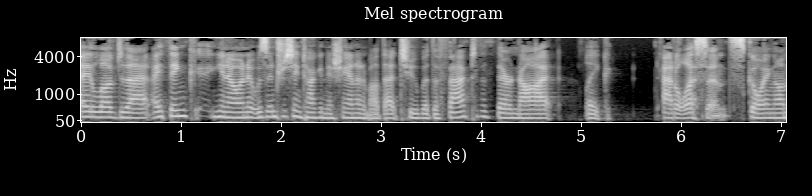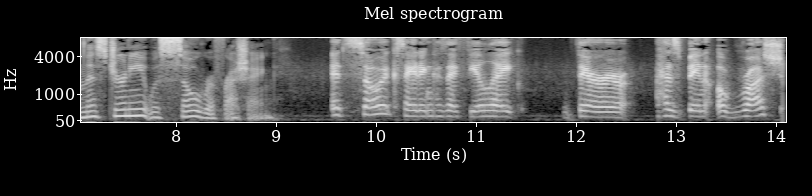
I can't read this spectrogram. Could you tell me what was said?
I loved that. I think, you know, and it was interesting talking to Shannon about that too, but the fact that they're not like adolescents going on this journey was so refreshing. It's so exciting because I feel like there has been a rush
